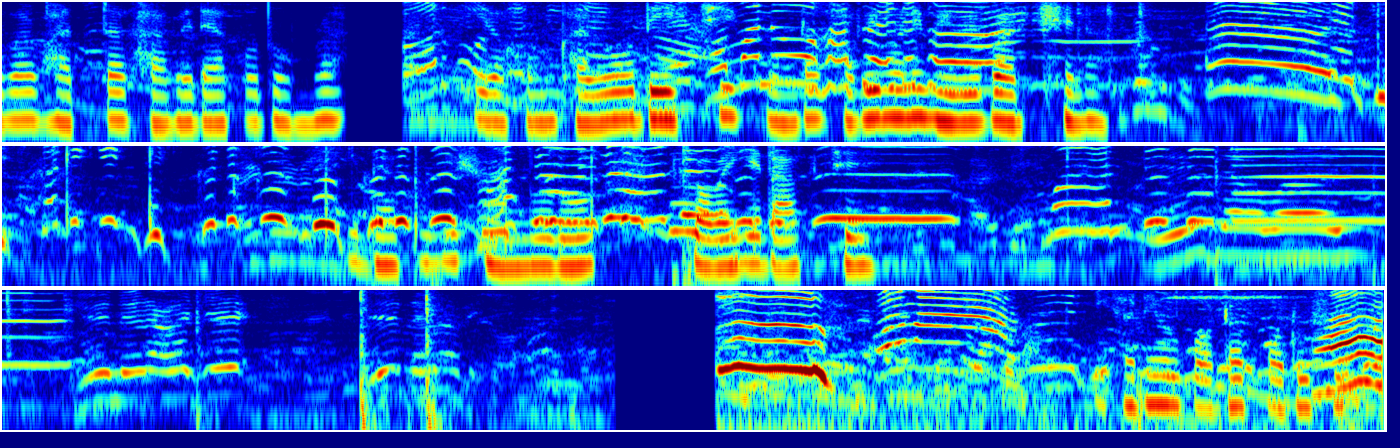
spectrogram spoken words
এবার ভাতটা খাবে, দেখো তোমরা এরকম খাবে। ও দেখছি কোনটা খাবে মানে ভেবে পারছে না। দেখো কি সুন্দর ও সবাইকে ডাকছে এই যাও ভাই এই নেড়া হয়েছে এখানে ওর কটা ফটো হ্যাঁ,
